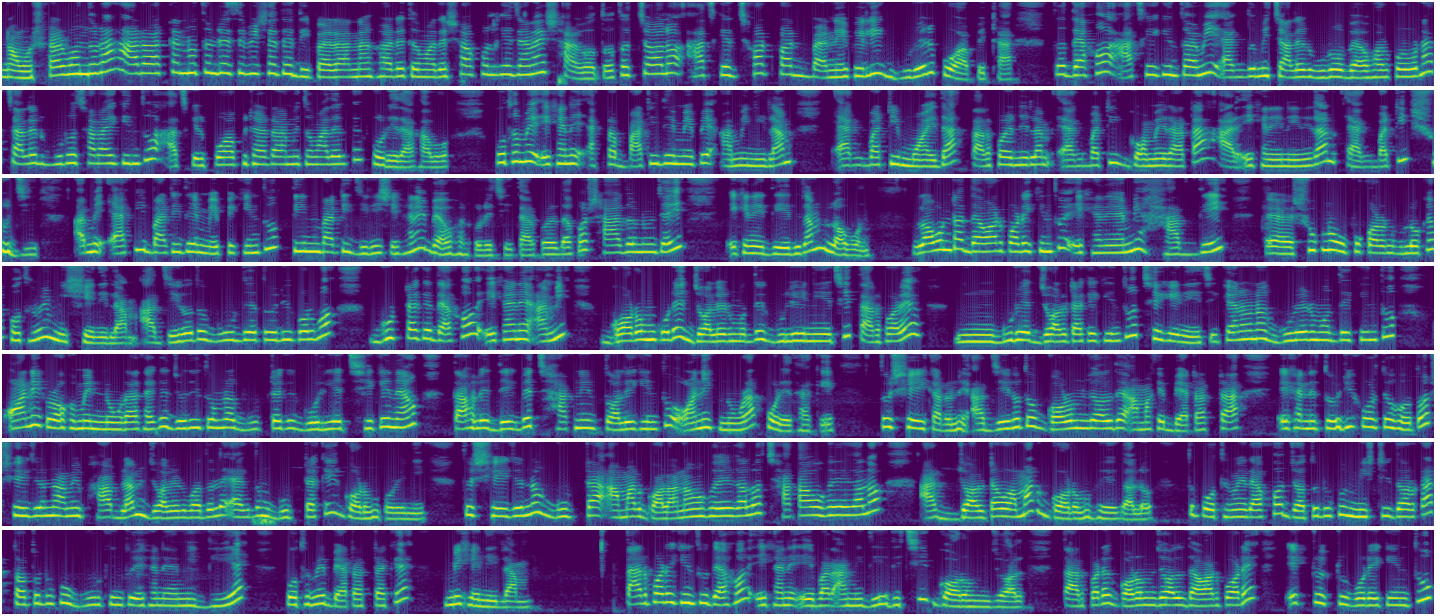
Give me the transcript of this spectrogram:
নমস্কার বন্ধুরা, আরও একটা নতুন রেসিপির সাথে দীপার রান্নাঘরে তোমাদের সকলকে জানাই স্বাগত। তো চলো আজকে ঝটপট বানিয়ে ফেলি গুড়ের পোয়া পিঠা। তো দেখো, আজকে কিন্তু আমি একদমই চালের গুঁড়ো ব্যবহার করব না। চালের গুঁড়ো ছাড়াই কিন্তু আজকের পোয়া পিঠাটা আমি তোমাদেরকে করে দেখাবো। প্রথমে এখানে একটা বাটি দিয়ে মেপে আমি নিলাম এক বাটি ময়দা, তারপরে নিলাম এক বাটি গমের আটা, আর এখানে নিয়ে নিলাম এক বাটি সুজি। আমি একই বাটিতে মেপে কিন্তু তিন বাটি জিনিস এখানে ব্যবহার করেছি। তারপরে দেখো স্বাদ অনুযায়ী এখানে দিয়ে দিলাম লবণ। লবণটা দেওয়ার পরে কিন্তু এখানে আমি হাত দিয়েই শুকনো উপকরণগুলোকে প্রথমে মিশিয়ে নিলাম। আর যেহেতু গুড় দিয়ে তৈরি করব, গুড়টাকে দেখো, এখানে আমি গরম করে জলের মধ্যে গুলিয়ে নিয়েছি। তারপরে গুড়ের জলটাকে কিন্তু ছেঁকে নিয়েছি। কেননা গুড়ের মধ্যে কিন্তু অনেক রকমের নোংরা থাকে। যদি তোমরা গুড়টাকে গলিয়ে ছেঁকে নাও, তাহলে দেখবে ছাকনির তলে কিন্তু অনেক নোংরা পড়ে থাকে। তো সেই কারণে, আর যেহেতু গরম জল দিয়ে আমাকে ব্যাটারটা এখানে তৈরি করতে হতো, সেই জন্য আমি ভাবলাম জলের বদলে একদম গুড়টাকেই গরম করে নিই। তো সেই জন্য গুড়টা আমার গলানোও হয়ে গেল ছাকাও হয়ে গেল আর জলটাও আমার গরম হয়ে গেল। তো প্রথমে দেখো যতটুকু মিষ্টি দরকার ততটুকু গুড় কিন্তু এখানে আমি দিয়ে প্রথমে ব্যাটারটাকে মেখে নিলাম। তারপরে কিন্তু দেখো এখানে এবার আমি দিয়ে দিচ্ছি গরম জল। তারপরে গরম জল দেওয়ার পরে একটু একটু করে কিন্তু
